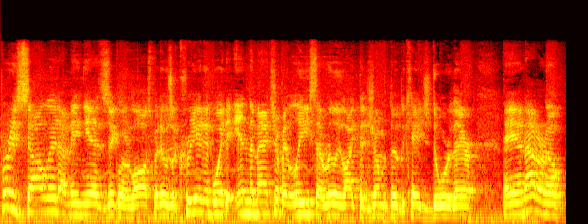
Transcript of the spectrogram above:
pretty solid. I mean, yeah, Ziggler lost, but it was a creative way to end the matchup at least. I really liked the jumping through the cage door there. And I don't know,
